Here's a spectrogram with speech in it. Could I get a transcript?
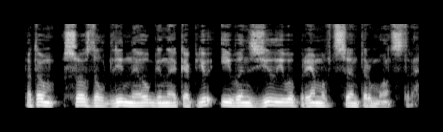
потом создал длинное огненное копье и вонзил его прямо в центр монстра.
